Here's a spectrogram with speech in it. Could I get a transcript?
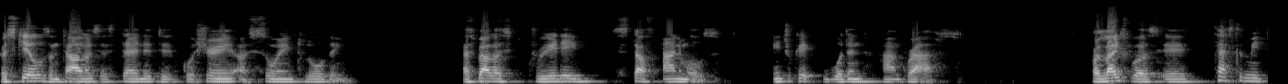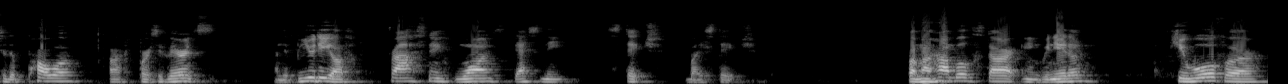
Her skills and talents extended to crocheting and sewing clothing, as well as creating stuffed animals, intricate wooden handcrafts. Her life was a testament to the power of perseverance and the beauty of crafting one's destiny stitch by stitch. From her humble start in Grenada, she wove her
